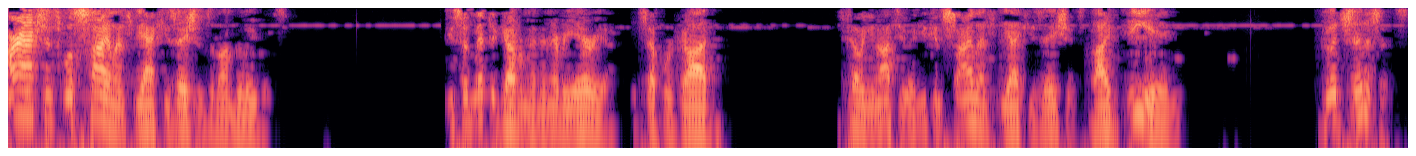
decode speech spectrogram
Our actions will silence the accusations of unbelievers. You submit to government in every area except where God is telling you not to, and you can silence the accusations by being good citizens.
